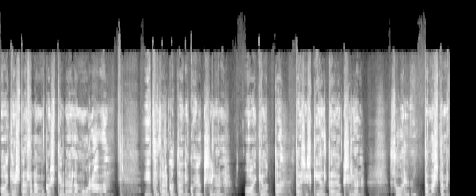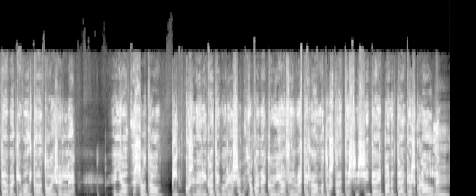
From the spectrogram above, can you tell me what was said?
oikeastaan sananmukaisesti on älä murhaa. Että se tarkoittaa niin kuin yksilön oikeutta, tai siis kieltää yksilön suorittamasta mitään väkivaltaa toiselle. Ja sota on pikkusen eri kategoriassa, joka näkyy ihan selvästi raamatusta, että sitä ei panna tämän käskyn alle. Mm.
